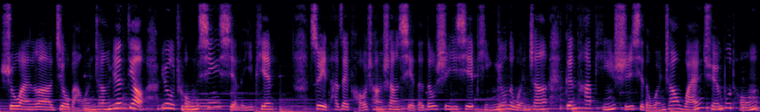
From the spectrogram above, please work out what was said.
说完了，就把文章扔掉，又重新写了一篇。所以他在考场上写的都是一些平庸的文章，跟他平时写的文章完全不同。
